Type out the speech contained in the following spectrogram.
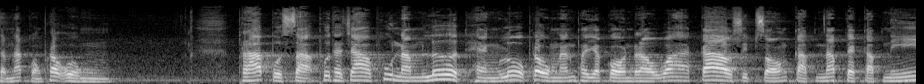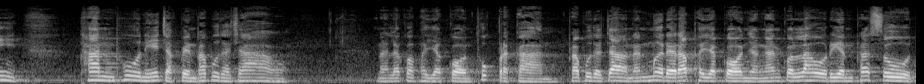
สำนักของพระองค์ พระปุษสะพุทธเจ้าผู้นำเลิศแห่งโลกพระองค์นั้นพยากรณ์เราว่า 92 กับนับแต่กับนี้ ท่านผู้นี้จะเป็นพระพุทธเจ้านะแล้วก็พยากรณ์ทุกประการ พระพุทธเจ้านั้นเมื่อได้รับพยากรณ์อย่างนั้นก็เล่าเรียนพระสูตร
